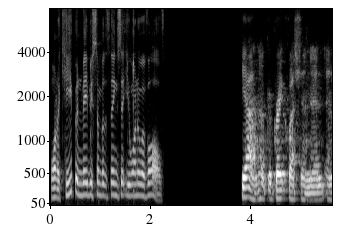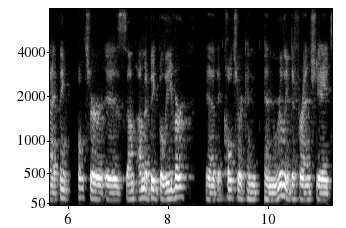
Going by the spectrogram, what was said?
want to keep and maybe some of the things that you want to evolve? Yeah, no, great question. And, and I think culture is, I'm, I'm a big believer uh, that culture can, can really differentiate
